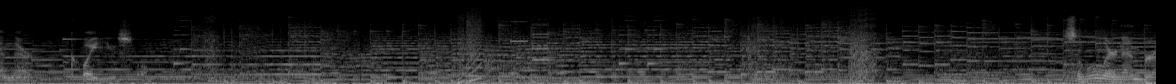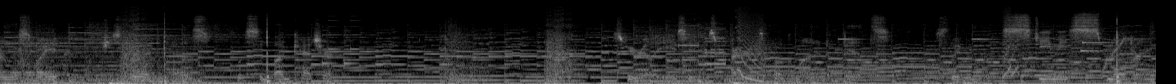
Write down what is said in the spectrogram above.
and they're quite useful. So we'll learn Ember in this fight, which is good because it's the bug catcher. This be really easy to just burn this Pokemon into bits. Just leave him a steamy, smoldering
